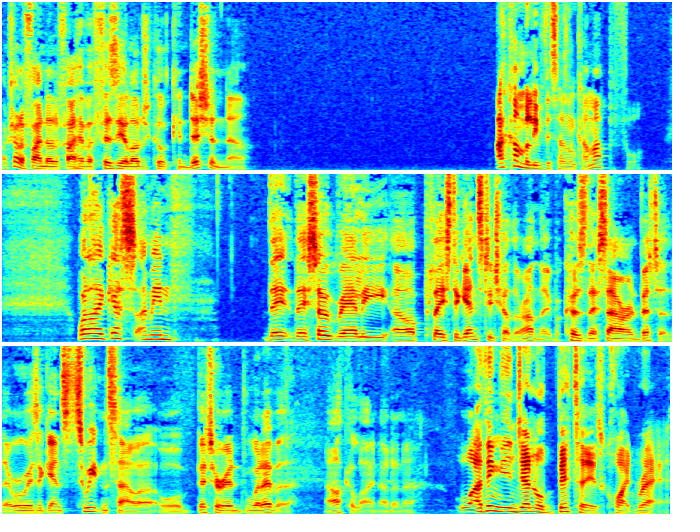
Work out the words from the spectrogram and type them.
I'm trying to find out if I have a physiological condition now. I can't believe this hasn't come up before. Well, I guess I mean they they so rarely are placed against each other, aren't they? Because they're sour and bitter. They're always against sweet and sour or bitter and whatever alkaline. I don't know. Well, I think in general, bitter is quite rare.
